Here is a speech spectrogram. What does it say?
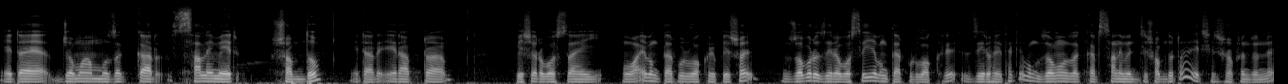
এটা জমা মোজাক্কার সালেমের শব্দ। এটার এরাবটা পেশের অবস্থায় হওয়া এবং তার পূর্ব অক্ষরে পেশ হয়। জবর জের অবস্থায় এবং তার পূর্ব অক্ষরে জের হয়ে থাকে এবং জমা মোজাক্কার সালেমের যে শব্দটা, এর শেষে সবসময়ের জন্য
